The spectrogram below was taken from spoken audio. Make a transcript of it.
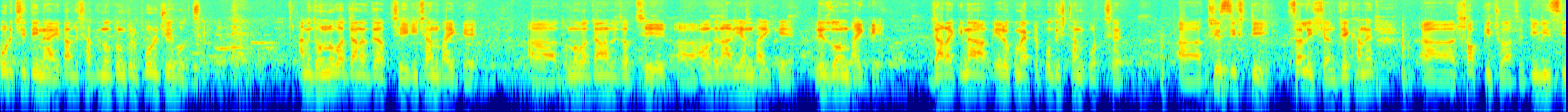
পরিচিতি নাই, তাদের সাথে নতুন করে পরিচয় হচ্ছে। আমি ধন্যবাদ জানাতে চাচ্ছি ঈশান ভাইকে ধন্যবাদ জানাতে চাচ্ছি আমাদের আরিয়ান ভাইকে, রেজওয়ান ভাইকে। যারা কিনা এরকম একটা প্রতিষ্ঠান করছে থ্রি সিক্সটি সলিউশন যেখানে সব কিছু আছে টিভিসি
